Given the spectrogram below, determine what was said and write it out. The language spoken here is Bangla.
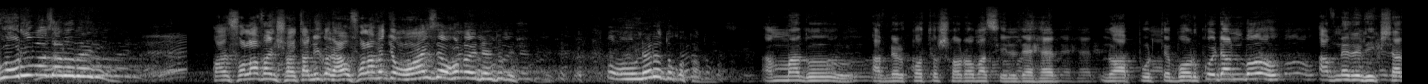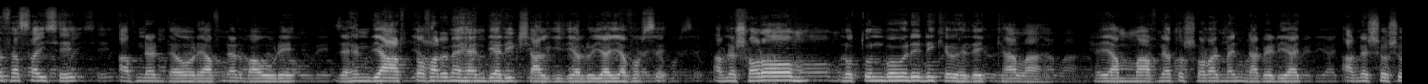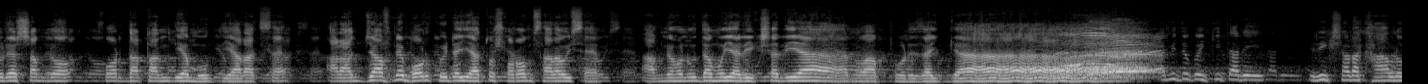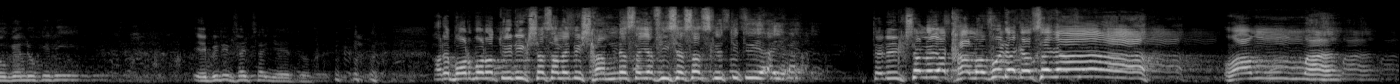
গরু বাজারও বেরি কয়, ফলাফাইন শয়তানি করে, আও ফলাফাইন যে হয় যে হন এটাই তো বেশি। ওনারও তো কথা আম্মা গো, আপনার কত সরম আছিল দেখেন। নোয়াব পড়তে বর কই ডানবো, আপনার রিক্সার ফেসাইছে, আপনার দেওরে, আপনার বাউরে। যে হেন দিয়া আটতে পারে না হেন দিয়া রিক্সা আলগি দিয়া লইয়া ইয়া পড়ছে। আপনার সরম নতুন বউরে নি হে দেখালা হে আম্মা আপনি এত সরাই মাইন না বেরিয়ায়। আপনার শ্বশুরের সামনে পর্দা টান দিয়া মুখ দিয়া রাখছে আর আজ আপনি বড় কইটা এত সরম সারা হইছেন আপনি হনুদাম হইয়া রিক্সা দিয়া নোয়াব পড়ে যাইগা। আমি তো কই কি তারে? রিক্সাটা খালো গেল রে? এবিডির চাইয়ে তো আরে বড় বড় তুই রিক্সা চালাবি সামনে চাইয়া ফিসে সংস্কৃতি তুই? আইয়া। রিক্সা লইয়া খালো পড়ে গেছে গা।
